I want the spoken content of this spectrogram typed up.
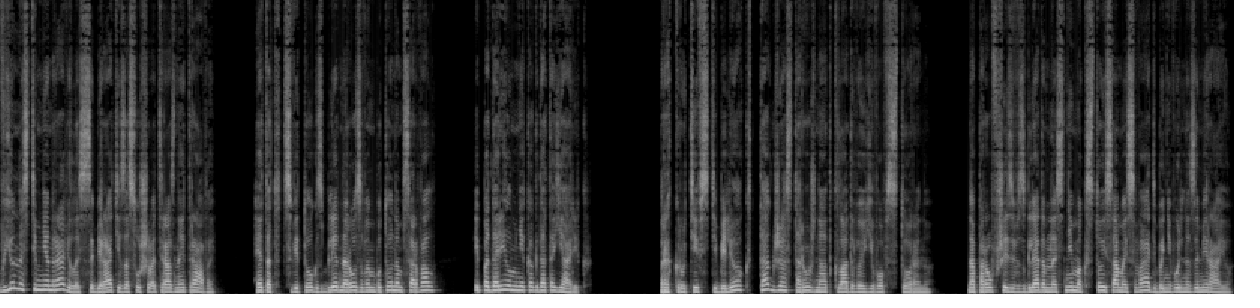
В юности мне нравилось собирать и засушивать разные травы. Этот цветок с бледно-розовым бутоном сорвал и подарил мне когда-то Ярик. Прокрутив стебелек, также осторожно откладываю его в сторону. Напоровшись взглядом на снимок с той самой свадьбы, невольно замираю.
